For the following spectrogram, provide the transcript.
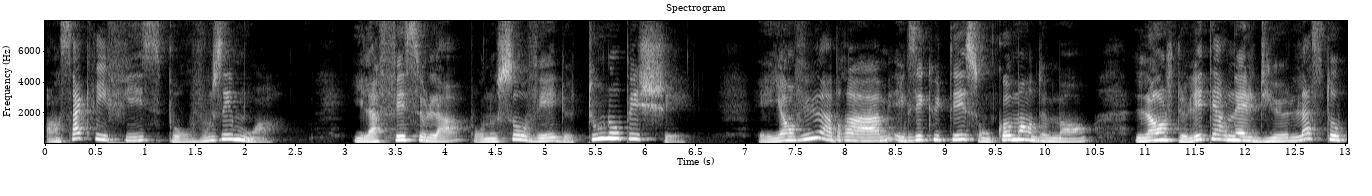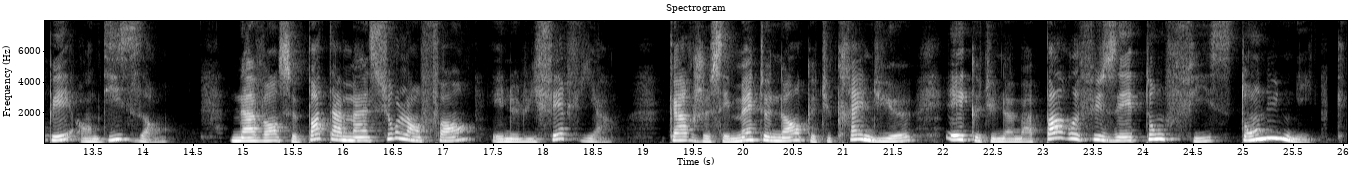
en sacrifice pour vous et moi. Il a fait cela pour nous sauver de tous nos péchés. Ayant vu Abraham exécuter son commandement, l'ange de l'Éternel Dieu l'a stoppé en disant N'avance pas ta main sur l'enfant et ne lui fais rien, car je sais maintenant que tu crains Dieu et que tu ne m'as pas refusé ton fils, ton unique.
